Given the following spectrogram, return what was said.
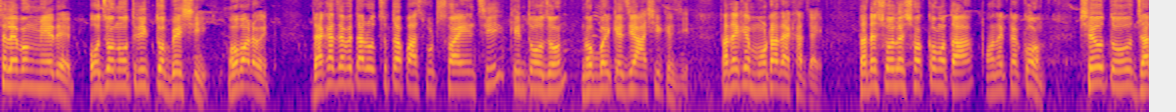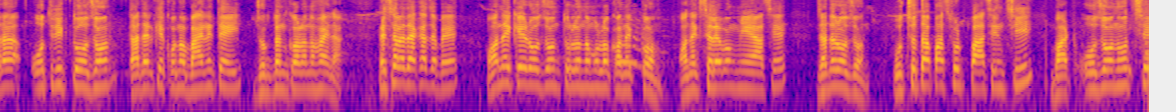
ছেলে এবং মেয়েদের ওজন অতিরিক্ত বেশি ওভারওয়েট দেখা যাবে তার উচ্চতা পাঁচ ফুট ছয় ইঞ্চি, কিন্তু ওজন নব্বই কেজি, আশি কেজি। তাদেরকে মোটা দেখা যায়। তাদের শরীরের সক্ষমতা অনেকটা কম। সেহেতু যারা অতিরিক্ত ওজন, তাদেরকে কোনো বাহিনীতেই যোগদান করানো হয় না। এছাড়া দেখা যাবে অনেকের ওজন তুলনামূলক অনেক কম। অনেক ছেলে এবং মেয়ে আছে যাদের ওজন উচ্চতা পাঁচ ফুট পাঁচ ইঞ্চি বাট ওজন হচ্ছে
